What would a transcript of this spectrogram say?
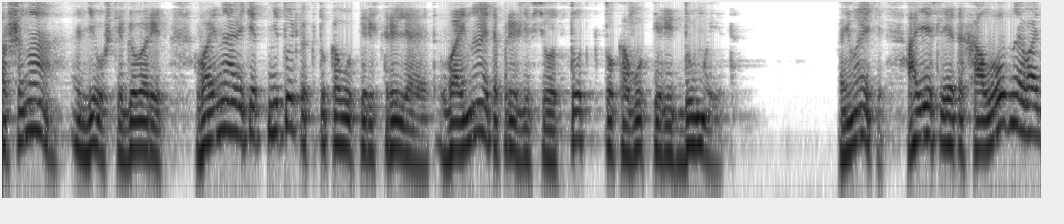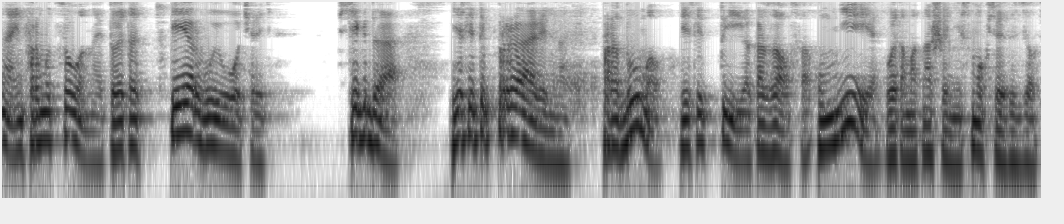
Старшина девушке говорит, война ведь это не только кто кого перестреляет, война это прежде всего тот, кто кого передумает. Понимаете? А если это холодная война, информационная, то это в первую очередь. Всегда. Если ты правильно продумал, если ты оказался умнее в этом отношении, смог все это сделать,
